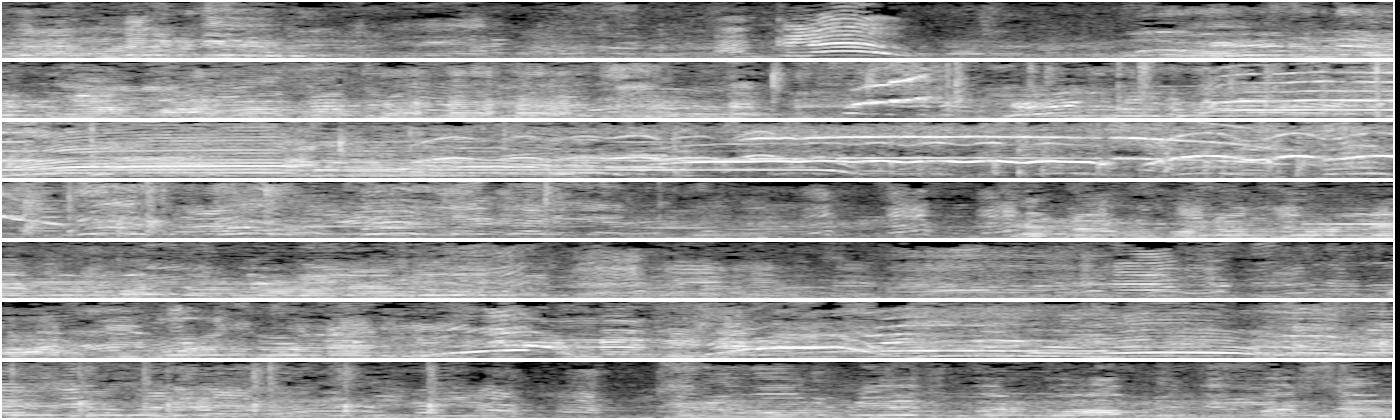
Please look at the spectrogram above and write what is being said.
ప్రజలందరికీ. జనం కులం చూడలేదు మతం చూడలేదు పార్టీ కూడా చూడలేదు తిరువూరు నియోజకవర్గం అభివృద్ధి కోసం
